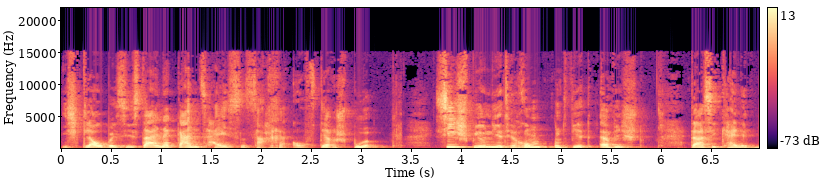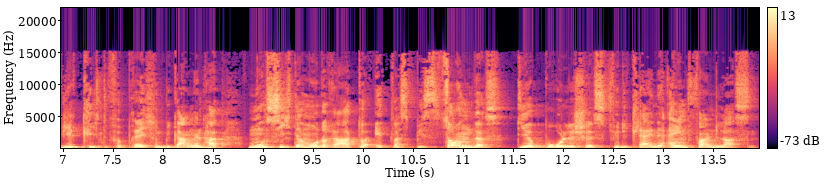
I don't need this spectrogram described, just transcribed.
Ich glaube, sie ist da einer ganz heißen Sache auf der Spur. Sie spioniert herum und wird erwischt. Da sie keine wirklichen Verbrechen begangen hat, muss sich der Moderator etwas besonders Diabolisches für die Kleine einfallen lassen.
